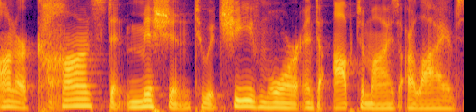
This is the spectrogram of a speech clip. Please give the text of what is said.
on our constant mission to achieve more and to optimize our lives.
